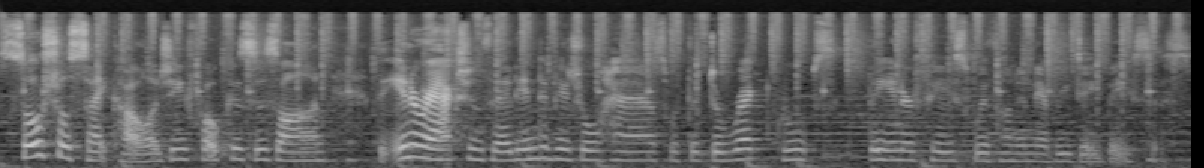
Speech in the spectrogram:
Social psychology focuses on the interactions that individual has with the direct groups they interface with on an everyday basis.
